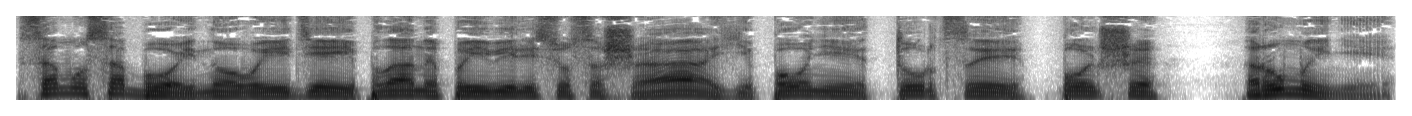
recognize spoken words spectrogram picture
Само собой, новые идеи и планы появились у США, Японии, Турции, Польши, Румынии.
